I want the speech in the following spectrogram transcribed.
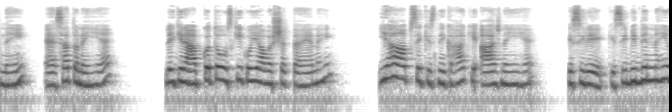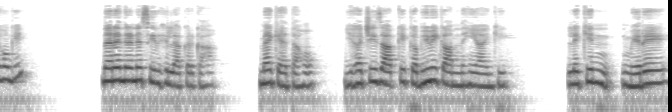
नहीं, ऐसा तो नहीं है, लेकिन आपको तो उसकी कोई आवश्यकता है नहीं। यह आपसे किसने कहा कि आज नहीं है, इसीलिए किसी भी दिन नहीं होगी? नरेंद्र ने सिर हिलाकर कहा, मैं कहता हूँ यह चीज़ आपके कभी भी काम नहीं आएगी। लेकिन मेरे,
